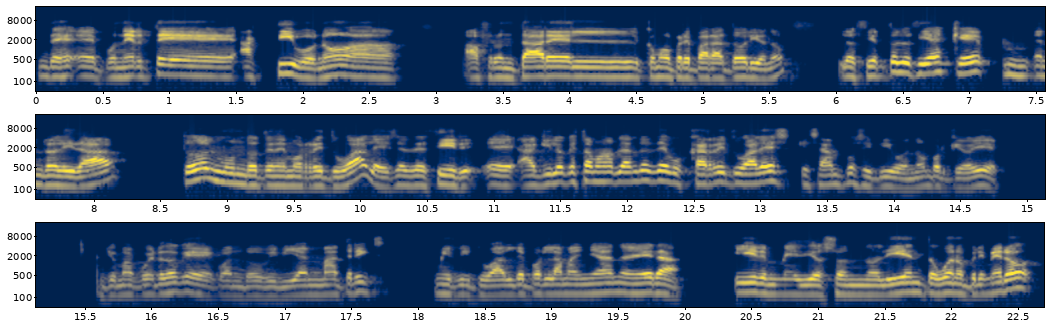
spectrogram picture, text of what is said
de eh, ponerte activo, ¿no? A, afrontar el como preparatorio, ¿no? Lo cierto, Lucía, es que en realidad todo el mundo tenemos rituales, es decir, eh, aquí lo que estamos hablando es de buscar rituales que sean positivos, ¿no? Porque, oye, yo me acuerdo que cuando vivía en Matrix, mi ritual de por la mañana era ir medio somnoliento. Bueno, primero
